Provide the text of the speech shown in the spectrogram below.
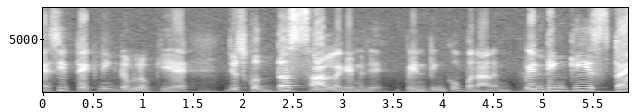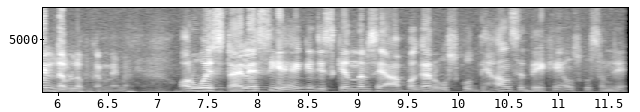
ऐसी टेक्निक डेवलप की है जिसको 10 साल लगे मुझे पेंटिंग को बनाने पेंटिंग की स्टाइल डेवलप करने में। और वो स्टाइल ऐसी है कि जिसके अंदर से आप अगर उसको ध्यान से देखें, उसको समझें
